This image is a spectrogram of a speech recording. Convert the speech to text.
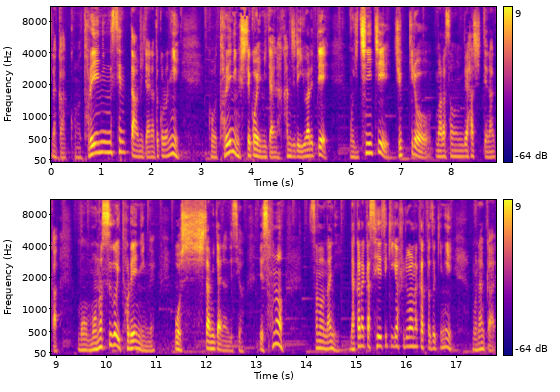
なんかこのトレーニングセンターみたいなところにこうトレーニングしてこいみたいな感じで言われてもう1日10キロマラソンで走ってなんかもうものすごいトレーニングをしたみたいなんですよ。でそのその何？なかなか成績が振るわなかった時にもうなんか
